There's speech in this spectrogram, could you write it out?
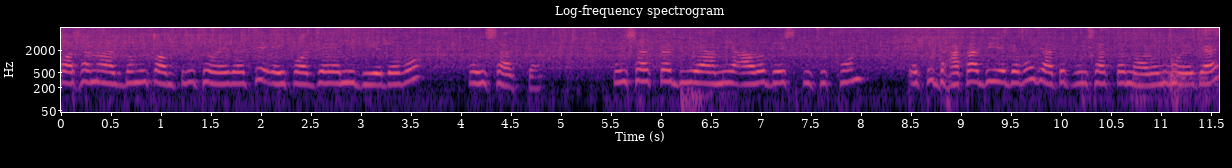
কষানো একদমই কমপ্লিট হয়ে গেছে। এই পর্যায়ে আমি দিয়ে দেব পুঁই শাকটা। পুঁই শাকটা দিয়ে আমি আরও বেশ কিছুক্ষণ একটু ঢাকা দিয়ে দেব যাতে পুঁই শাকটা নরম হয়ে যায়।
